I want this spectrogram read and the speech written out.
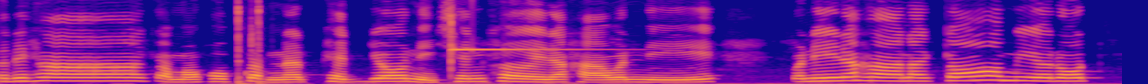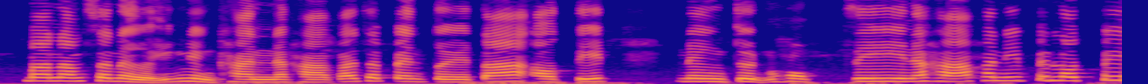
สวัสดีค่ะ กลับมาพบกับนัดเพชรโยนอีกเช่นเคยนะคะ วันนี้ วันนี้นะคะนัดก็มีรถมานำเสนออีกหนึ่งคันนะคะ ก็จะเป็น Toyota Altis 1.6G นะคะ คันนี้เป็นรถปี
